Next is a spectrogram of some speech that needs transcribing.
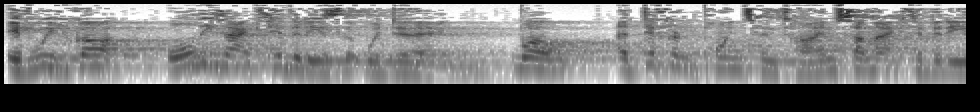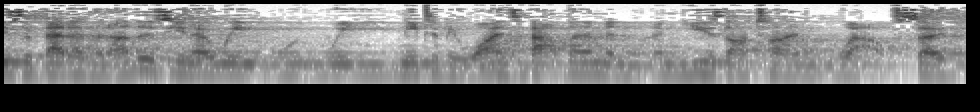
If we've got all these activities that we're doing, well, at different points in time, some activities are better than others. You know, we, we need to be wise about them and, and use our time well. So,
